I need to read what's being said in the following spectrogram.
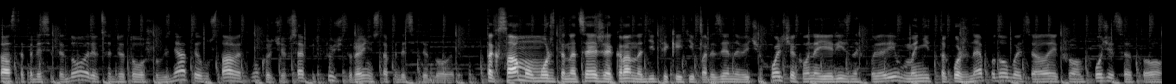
100-150 доларів. Це для того, щоб зняти, уставити. Ну коротше, все підключити в районі 150 доларів. Так само можете на цей же екран надіти такий типу резиновий чехольчик. Вони є різних кольорів. Мені також не подобається, але якщо вам хочеться, то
